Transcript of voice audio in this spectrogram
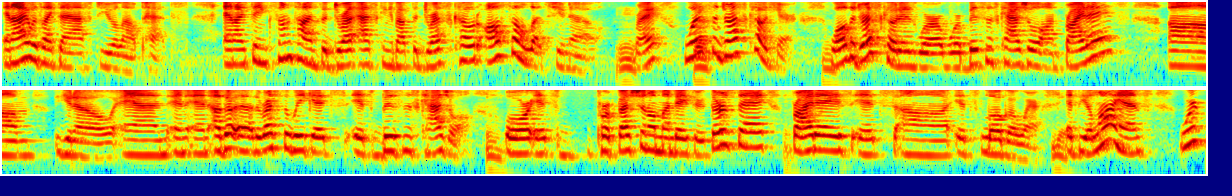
And I always like to ask, do you allow pets? And I think sometimes the dre- asking about the dress code also lets you know, right? What is Mm. Yeah. Mm. the dress code here? Well, the dress code is we're, we're business casual on Fridays. Um, you know, and and and other uh, the rest of the week it's it's business casual Mm. or it's professional Monday through Thursday. Fridays it's uh, it's logo wear. At the Alliance, we're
